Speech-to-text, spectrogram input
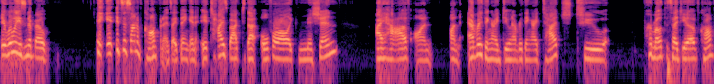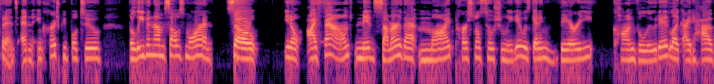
it really isn't about it, it's a sign of confidence, I think, and it ties back to that overall like mission I have on on everything I do and everything I touch to promote this idea of confidence and encourage people to believe in themselves more. And so, you know, I found midsummer that my personal social media was getting very convoluted. Like I'd have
